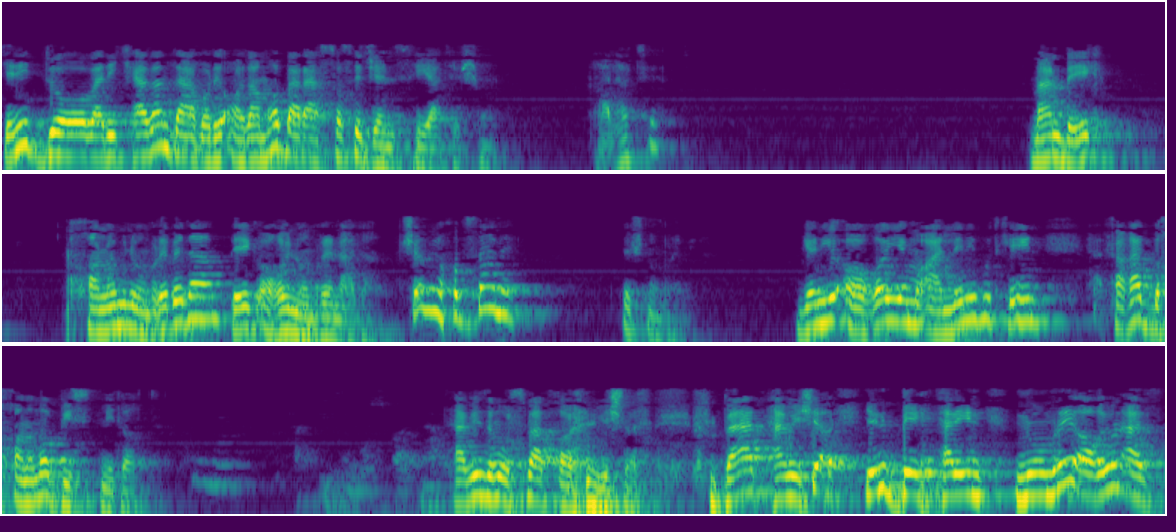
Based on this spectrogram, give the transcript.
یعنی داوری کردن درباره آدم ها بر اساس جنسیتشون. غلطه. من به یک خانمی نمره بدم به یک آقای نمره ندم. چرا خب زنه. بهش نمره میدم. یعنی یه آقای معلمی بود که این فقط به خانما 20 می‌داد. تعویض مثبت قائل می‌شد. بعد همیشه یعنی بهترین نمره آقایون از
